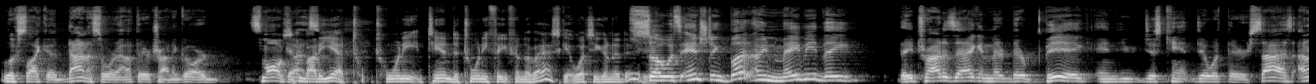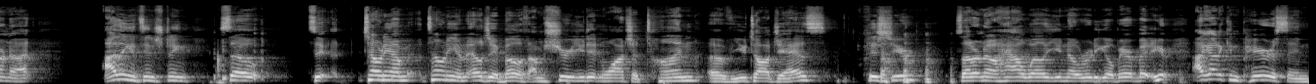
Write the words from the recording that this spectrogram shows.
looks like a dinosaur out there trying to guard small guys. Somebody, yeah, tw- 20, 10 to 20 feet from the basket. What's he going to do? So it's interesting, but I mean, maybe they they try to zag and they're they're big, and you just can't deal with their size. I don't know. I, I think it's interesting. So, to, Tony, I'm Tony and LJ both. I'm sure you didn't watch a ton of Utah Jazz this year, so I don't know how well you know Rudy Gobert. But here, I got a comparison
